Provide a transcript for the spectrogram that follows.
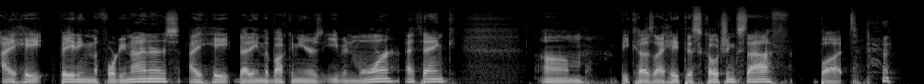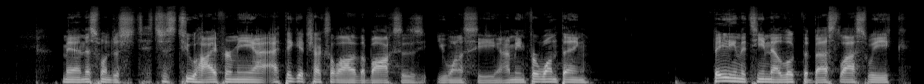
I hate fading the 49ers. I hate betting the Buccaneers even more, I think, um, because I hate this coaching staff. But man, this one just it's just too high for me. I, I think it checks a lot of the boxes you want to see. I mean, for one thing, fading the team that looked the best last week.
